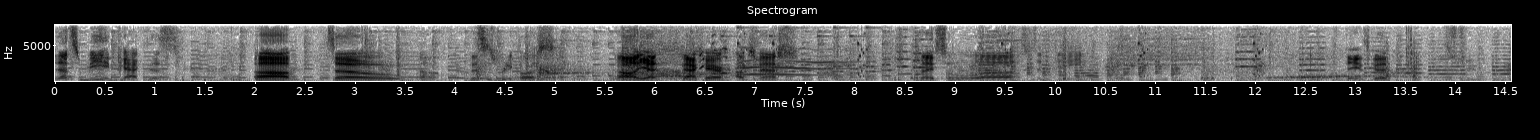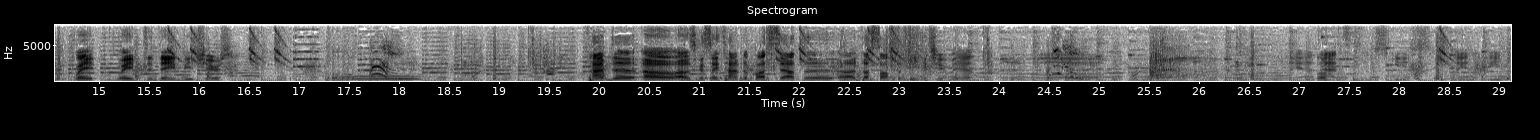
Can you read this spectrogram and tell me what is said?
that's me in Cactus. Um, so, oh, this is pretty close. Oh yeah, back air, up smash. Nice little. Uh, Lost to Dane. Dane's good. Wait, wait, did Dane beat Shears? Time to. Oh, I was gonna say time to bust out the uh, dust off the Pikachu, man. Oh, yeah, Oh. that's his excuse. He's playing Luigi.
